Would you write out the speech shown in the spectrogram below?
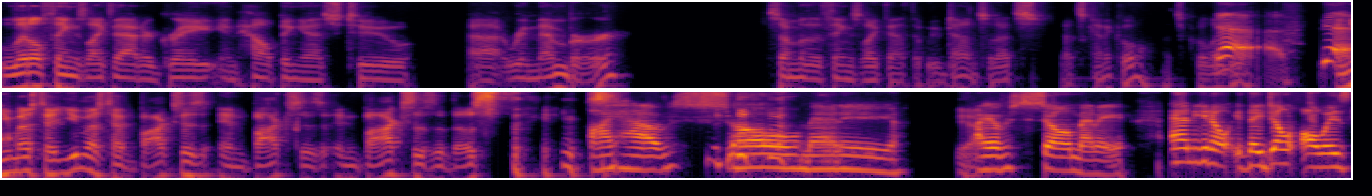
little things like that are great in helping us to uh, remember some of the things like that that we've done. So that's that's kind of cool. That's cool. idea. Yeah. Yeah. And you must have you must have boxes and boxes and boxes of those things. I have so many. Yeah. I have so many. And you know, they don't always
